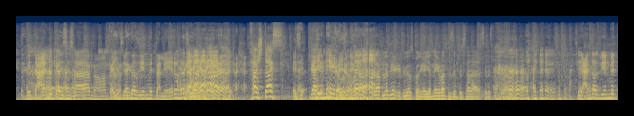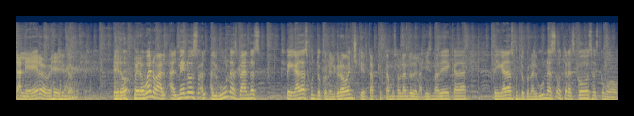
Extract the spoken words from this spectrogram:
Metallica, dices, ah, no, man, si andas bien metalero. Hashtags. Ese- Gallo negro. Esa fue una, una plática que tuvimos con el gallo negro antes de empezar a hacer este programa. Sí, andas bien metalero, güey, ¿no? Pero, pero bueno, al, al menos al- algunas bandas pegadas junto con el grunge, que, está- que estamos hablando de la misma década, pegadas junto con algunas otras cosas como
